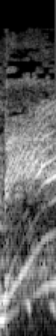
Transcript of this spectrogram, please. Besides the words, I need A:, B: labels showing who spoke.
A: Man!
